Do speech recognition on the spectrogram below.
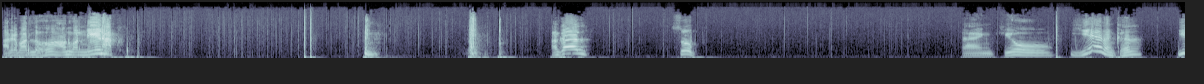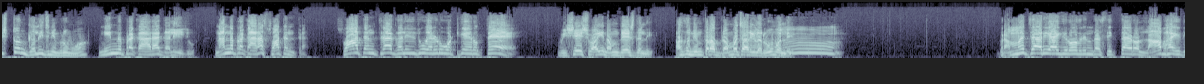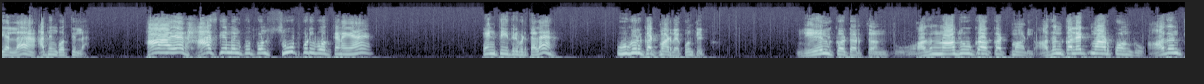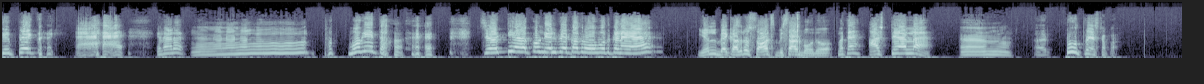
ಅದ್ರ ಬದಲು ಅವನಿಗೊಂದು ನೇಣ ಹಾಕು. Uncle soup. Thank you. ಏನ್ ಅಂಕಲ್? ಇಷ್ಟೊಂದು ಗಲೀಜು ನಿಮ್ ರೂಮು ನಿನ್ನ ಪ್ರಕಾರ ಗಲೀಜು ನನ್ನ ಪ್ರಕಾರ ಸ್ವಾತಂತ್ರ್ಯ. ಸ್ವಾತಂತ್ರ್ಯ ಗಲೀಜು ಎರಡು ಒಟ್ಟಿಗೆ ಇರುತ್ತೆ. ವಿಶೇಷವಾಗಿ ನಮ್ಮ ದೇಶದಲ್ಲಿ. ಅದು ನಿಮ್ ತರ ಬ್ರಹ್ಮಚಾರಿಗಳ ರೂಮಲ್ಲಿ. ಬ್ರಹ್ಮಚಾರಿ ಆಗಿರೋದ್ರಿಂದ ಸಿಗ್ತಾ ಇರೋ ಲಾಭ ಇದೆಯಲ್ಲ ಅದ್ ನಿಂಗೆ ಗೊತ್ತಿಲ್ಲ. ಹಾಯಾಗಿ ಹಾಸಿಗೆ ಮೇಲೆ ಕೂತ್ಕೊಂಡು ಸೂಪ್ ಕುಡಿಬೋದು ಕಣಯ್ಯ. ಹೆಂಡತಿ ಇದ್ರೆ ಬಿಡ್ತಾಳೆ? ಉಗುರು ಕಟ್ ಮಾಡ್ಬೇಕು ಅಂತ ಇಟ್ಕೊ. ನೇಲ್ ಕಟರ್ ತಂದು ಅದನ್ನ ಅದೂಕ ಕಟ್ ಮಾಡಿ ಅದನ್ನ ಕಲೆಕ್ಟ್ ಮಾಡ್ಕೊಂಡು ಅದನ್ನ ತಿಪ್ಪೆ ಏನಾಡ ಮುಗೀತು. ಚಡ್ಡಿ ಹಾಕೊಂಡು ಎಲ್ ಬೇಕಾದ್ರೂ ಹೋಗ್ಬೋದು ಕಣಯ್ಯ ಎಲ್ ಬೇಕಾದ್ರೂ ಸಾಕ್ಸ್ ಬಿಸಾಡ್ಬಹುದು ಮತ್ತೆ? ಅಷ್ಟೇ ಅಲ್ಲ. ಟೂತ್ ಪೇಸ್ಟ್ ಅಪ್ಪ.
